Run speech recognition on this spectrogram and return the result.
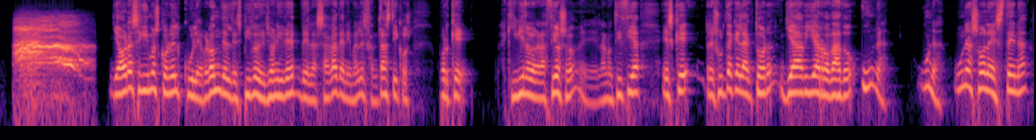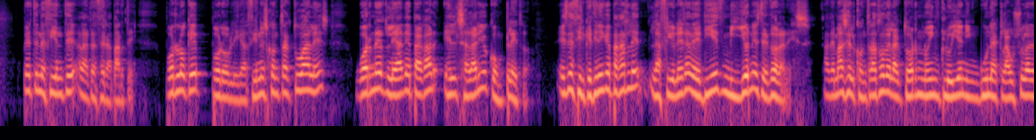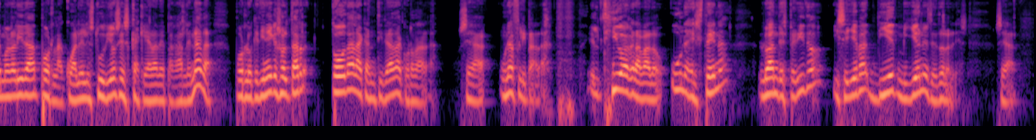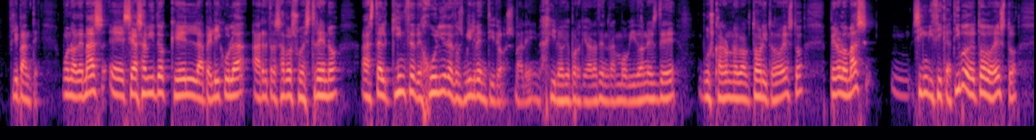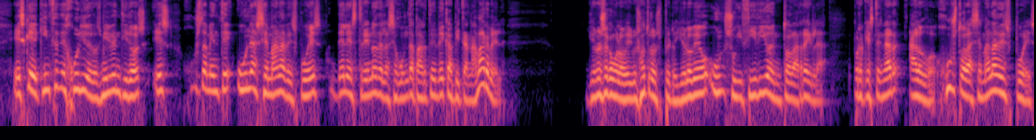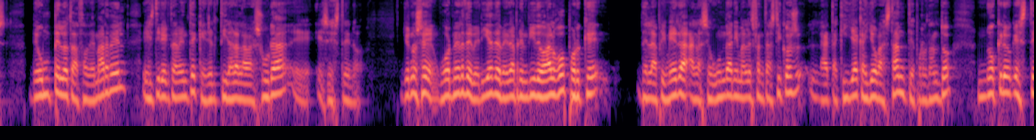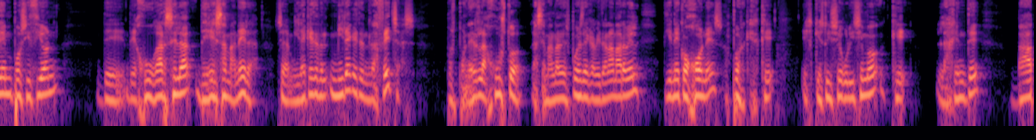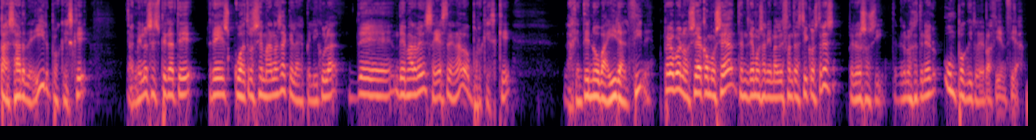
Y ahora seguimos con el culebrón del despido de Johnny Depp de la saga de Animales Fantásticos, porque aquí viene lo gracioso, eh, la noticia es que resulta que el actor ya había rodado una, una, una sola escena perteneciente a la tercera parte, por lo que, por obligaciones contractuales, Warner le ha de pagar el salario completo. Es decir, que tiene que pagarle la friolera de 10 millones de dólares. Además, el contrato del actor no incluye ninguna cláusula de moralidad por la cual el estudio se escaqueara de pagarle nada, por lo que tiene que soltar toda la cantidad acordada. O sea, una flipada. El tío ha grabado una escena, lo han despedido y se lleva 10 millones de dólares. O sea, flipante. Bueno, además eh, se ha sabido que la película ha retrasado su estreno hasta el 15 de julio de 2022, ¿vale? Imagino que porque ahora tendrán movidones de buscar un nuevo actor y todo esto, pero lo más significativo de todo esto es que el 15 de julio de 2022 es justamente una semana después del estreno de la segunda parte de Capitana Marvel. Yo no sé cómo lo veis vosotros, pero yo lo veo un suicidio en toda regla. Porque estrenar algo justo la semana después de un pelotazo de Marvel es directamente querer tirar a la basura eh, ese estreno. Yo no sé, Warner debería de haber aprendido algo porque de la primera a la segunda Animales Fantásticos la taquilla cayó bastante. Por lo tanto, no creo que esté en posición de, jugársela de esa manera. O sea, mira que, mira que tendrá fechas pues ponerla justo la semana después de Capitana Marvel tiene cojones, porque es que, es que estoy segurísimo que la gente va a pasar de ir, porque es que al menos espérate tres, cuatro semanas a que la película de, de Marvel se haya estrenado, porque es que la gente no va a ir al cine. Pero bueno, sea como sea, tendremos Animales Fantásticos 3, pero eso sí, tendremos que tener un poquito de paciencia.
